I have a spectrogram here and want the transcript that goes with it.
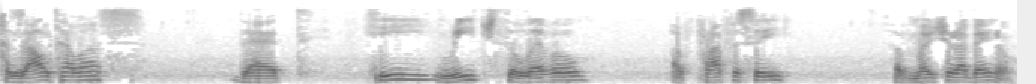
Chazal tell us that he reached the level of prophecy of Moshe Rabbeinu.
